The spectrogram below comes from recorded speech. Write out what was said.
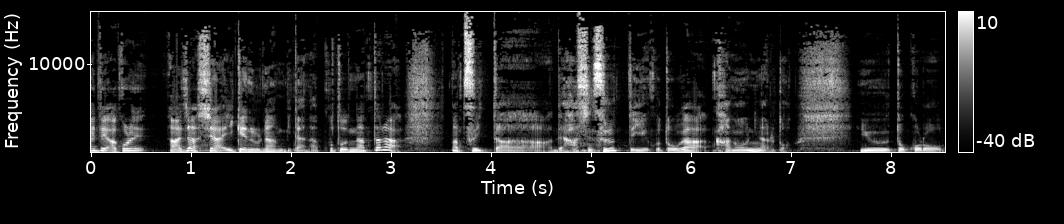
えて、あ、これ、あ、じゃあシェアいけるな、みたいなことになったら、まあ、ツイッターで発信するっていうことが可能になるというところ。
